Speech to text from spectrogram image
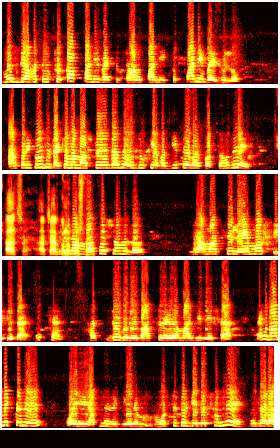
মুখ দিয়ে হয়তো একটু টক পানি বা একটু ঝাল পানি একটু পানি বাইর হলো। তারপরে কি কি আমার নষ্ট হয়ে যাবে কি আবার দ্বিতীয়বার করতে হবে। আচ্ছা আচ্ছা আর কোনো প্রশ্ন? প্রশ্ন হলো যে আমার ছেলে মসজিদে যায় বুঝছেন? জহুরে বাসরে এসা এখন ওই আপনার মসজিদের গেটের সামনে যারা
